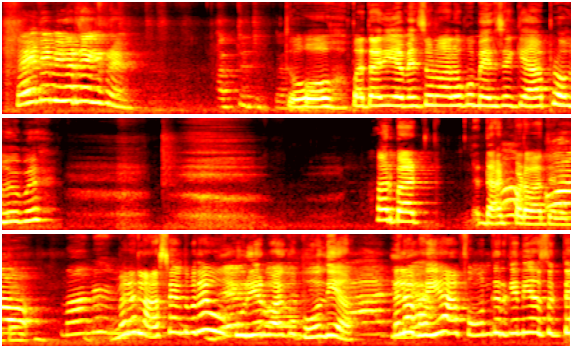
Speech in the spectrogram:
नहीं नहीं बिगड़ जाएगी फ्रेंड अब तो तो पता नहीं अमेजोन वालों को मेरे से क्या प्रॉब्लम है? हर बार डांट पड़वाते रहते हैं। मैंने लास्ट टाइम तो पता है वो कुरियर बॉय को बोल दिया। मैंने भैया आप फ़ोन करके नहीं आ सकते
